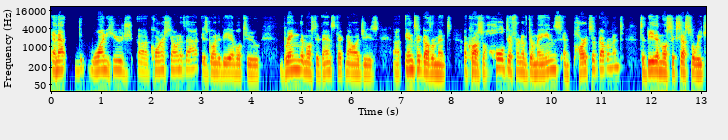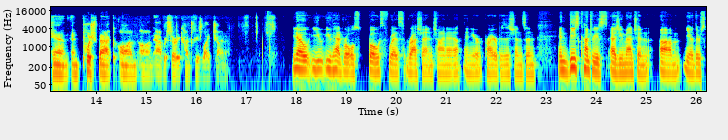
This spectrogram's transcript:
and that one huge uh, cornerstone of that is going to be able to bring the most advanced technologies uh, into government across a whole different of domains and parts of government to be the most successful we can and push back on on adversary countries like china. You know you you've had roles both with russia and china in your prior positions. And in these countries as you mentioned um, you know there's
